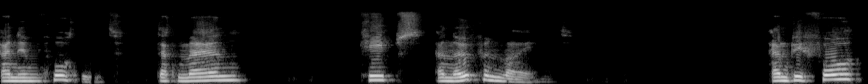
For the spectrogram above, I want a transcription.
and important that man keeps an open mind. And before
